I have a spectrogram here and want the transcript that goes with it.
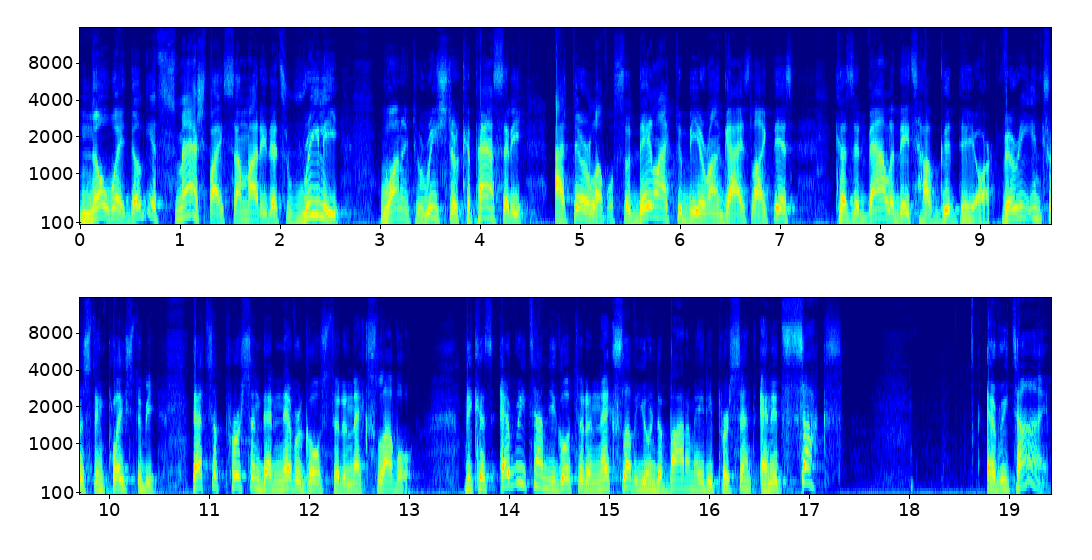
No way. They'll get smashed by somebody that's really wanting to reach their capacity at their level. So they like to be around guys like this because it validates how good they are. Very interesting place to be. That's a person that never goes to the next level. Because every time you go to the next level, you're in the bottom 80%, and it sucks. Every time.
